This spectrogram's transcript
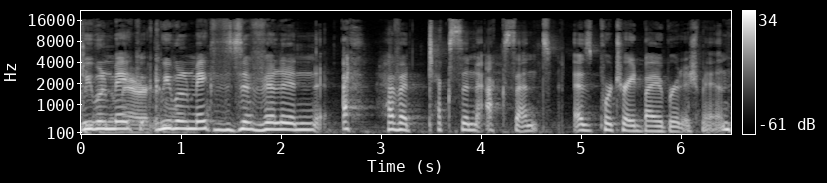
We will make we will make the villain have a Texan accent as portrayed by a British man.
